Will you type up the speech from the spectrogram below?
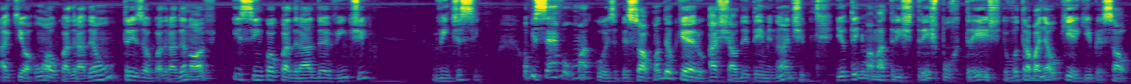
Aqui, ó, 1 ao quadrado é 1, 3 ao quadrado é 9 e 5 ao quadrado é 20, 25. Observa uma coisa, pessoal, quando eu quero achar o determinante e eu tenho uma matriz 3 por 3, eu vou trabalhar o que aqui, pessoal?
